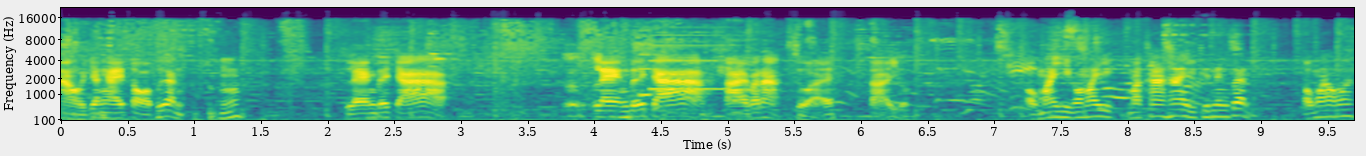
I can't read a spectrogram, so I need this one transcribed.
อ้าวยังไงต่อเพื่อนแรงด้วยจ้า แรงด้วยจ้า ตายปะนะสวย ตายอยู่ ออกมาอีกออกมาอีก มาฆ่าให้อีกทีนึงเพื่อน ออกมาออกมา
